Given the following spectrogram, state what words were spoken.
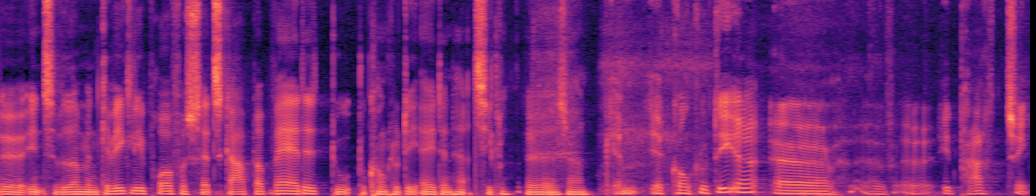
øh, indtil videre, men kan vi ikke lige prøve at få sat skarpt op, hvad er det, du, du konkluderer i den her artikel, øh, Søren? Jamen, jeg konkluderer øh, øh, et par ting.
